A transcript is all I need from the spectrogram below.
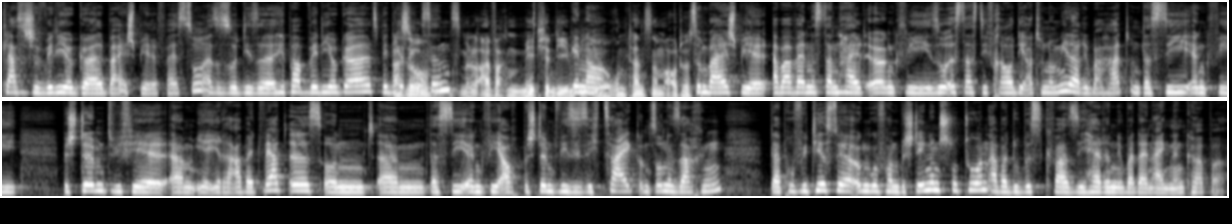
klassische Video-Girl-Beispiel, weißt du? Also so diese Hip-Hop-Video-Girls, Video, -Girls, Video Ach so, einfach Mädchen, die im genau. Video rumtanzen am Auto. Zum Beispiel. Aber wenn es dann halt irgendwie so ist, dass die Frau die Autonomie darüber hat und dass sie irgendwie bestimmt, wie viel ähm, ihr ihre Arbeit wert ist und ähm, dass sie irgendwie auch bestimmt, wie sie sich zeigt und so eine Sachen, da profitierst du ja irgendwo von bestehenden Strukturen, aber du bist quasi Herrin über deinen eigenen Körper.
